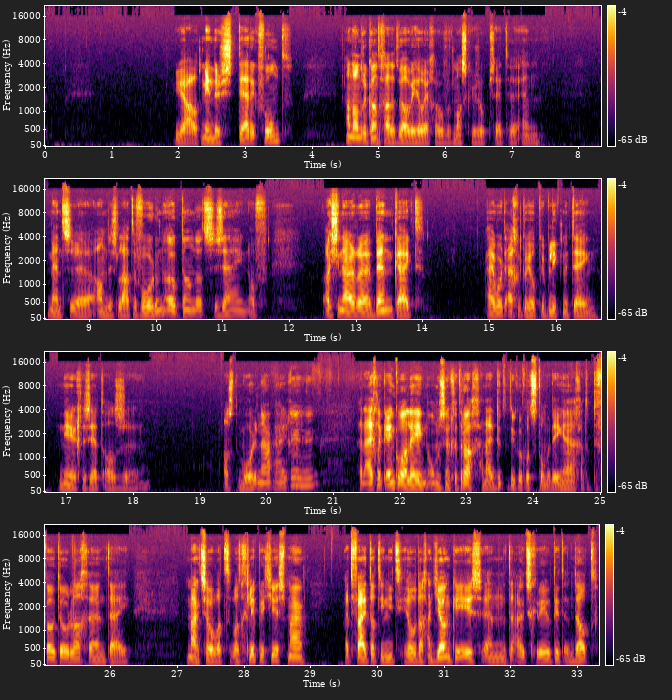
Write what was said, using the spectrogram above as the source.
ja, wat minder sterk vond. Aan de andere kant gaat het wel weer heel erg over maskers opzetten en mensen anders laten voordoen ook dan dat ze zijn. Of als je naar eh, Ben kijkt, hij wordt eigenlijk door heel het publiek meteen neergezet als, eh, als de moordenaar eigenlijk. Mhm. En eigenlijk enkel alleen om zijn gedrag. En hij doet natuurlijk ook wat stomme dingen. Hij gaat op de foto lachen. Hij maakt zo wat, wat glippertjes. Maar het feit dat hij niet heel de dag aan het janken is en het uitschreeuwt, dit en dat,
